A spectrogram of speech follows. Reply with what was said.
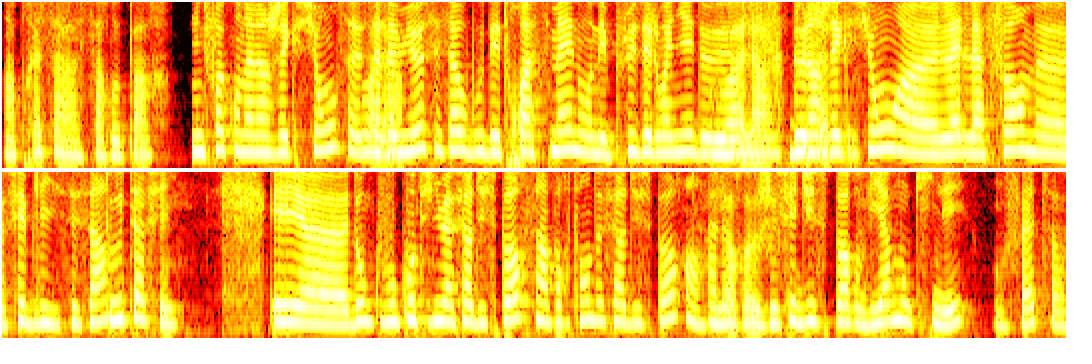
Après, ça, ça repart. Une fois qu'on a l'injection, ça, va mieux C'est ça, au bout des trois semaines où on est plus éloigné de, voilà. l'injection, euh, la, la forme euh, faiblit, c'est ça? Tout à fait. Et euh, donc, vous continuez à faire du sport. C'est important de faire du sport? Alors, euh, je fais du sport via mon kiné, en fait, euh,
